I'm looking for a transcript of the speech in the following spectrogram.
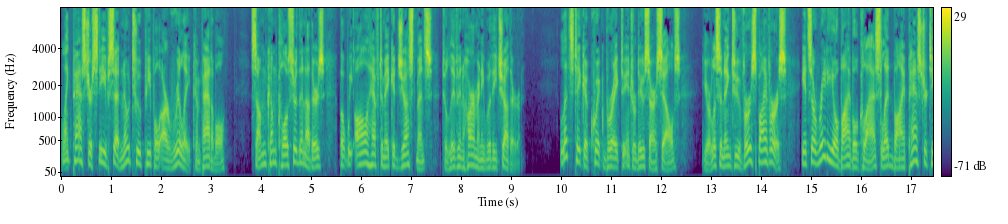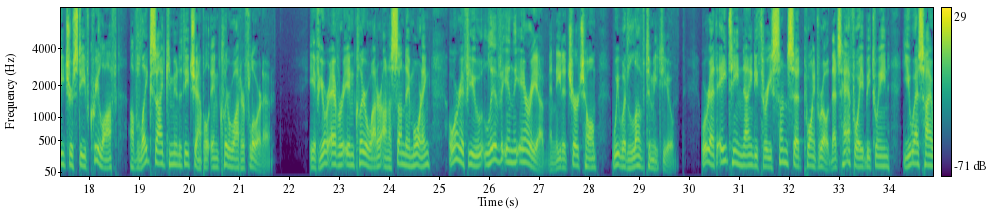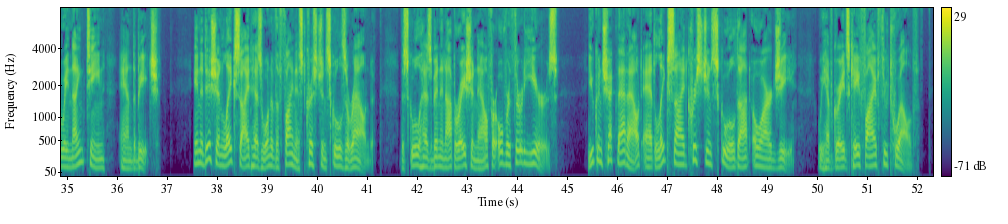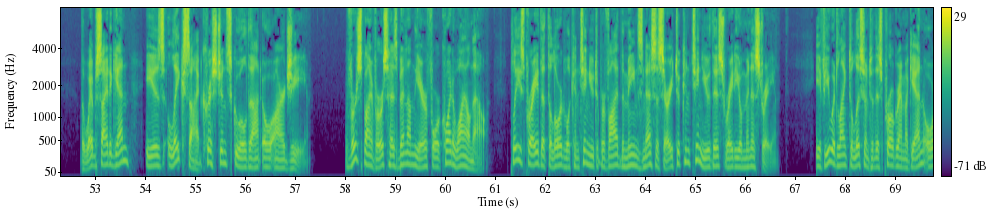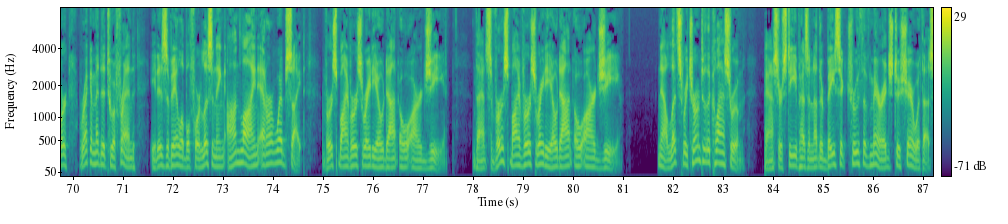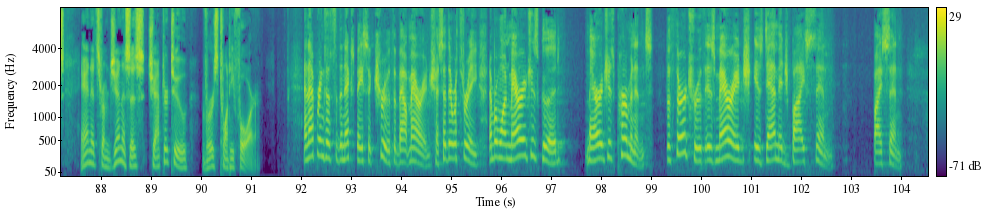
Like Pastor Steve said, no two people are really compatible. Some come closer than others, but we all have to make adjustments to live in harmony with each other. Let's take a quick break to introduce ourselves. You're listening to Verse by Verse. It's a radio Bible class led by Pastor Teacher Steve Kreloff of Lakeside Community Chapel in Clearwater, Florida. If you're ever in Clearwater on a Sunday morning, or if you live in the area and need a church home, we would love to meet you. We're at 1893 Sunset Point Road. That's halfway between U.S. Highway 19 and the beach. In addition, Lakeside has one of the finest Christian schools around. The school has been in operation now for over 30 years. You can check that out at lakesidechristianschool.org. We have grades K 5 through 12. The website again is lakesidechristianschool.org. Verse by Verse has been on the air for quite a while now. Please pray that the Lord will continue to provide the means necessary to continue this radio ministry. If you would like to listen to this program again or recommend it to a friend, it is available for listening online at our website, versebyverseradio.org. That's versebyverseradio.org. Now let's return to the classroom. Pastor Steve has another basic truth of marriage to share with us and it's from Genesis chapter 2, verse 24. And that brings us to the next basic truth about marriage. I said there were three. Number one, marriage is good, marriage is permanent. The third truth is marriage is damaged by sin. By sin.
